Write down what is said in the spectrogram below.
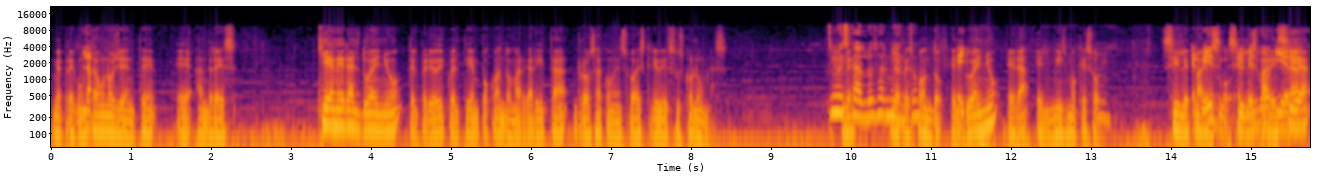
me pregunta un oyente, eh, Andrés, ¿quién era el dueño del periódico El Tiempo cuando Margarita Rosa comenzó a escribir sus columnas? Luis Carlos Sarmiento. Le respondo, el dueño era el mismo que soy. Mm. Si le, si le parecía,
